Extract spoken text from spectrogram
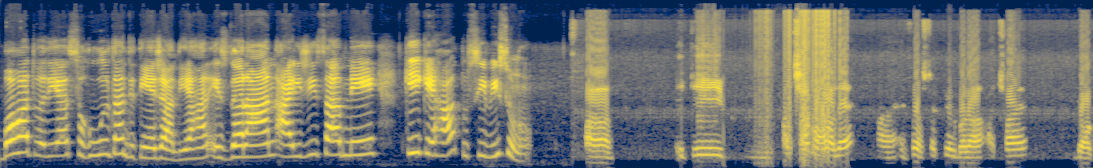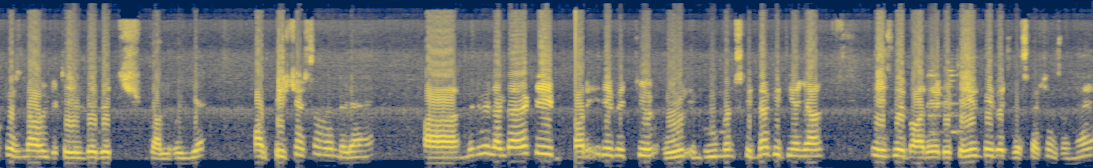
ਬਹੁਤ ਵਧੀਆ ਸਹੂਲਤਾਂ ਦਿੱਤੀਆਂ ਜਾਂਦੀਆਂ ਹਨ। ਇਸ ਦੌਰਾਨ ਆਈਜੀ ਸਾਹਿਬ ਨੇ ਕੀ ਕਿਹਾ ਤੁਸੀਂ ਵੀ ਸੁਣੋ। ਅਹ ਇੱਥੇ ਅਮ, ਅੱਛਾ ਮਾਹੌਲ ਹੈ। ਇਨਫਰਾਸਟ੍ਰਕਚਰ ਬੜਾ ਅੱਛਾ ਹੈ। ਡਾਕਟਰਸ ਨਾਲ ਡਿਟੇਲ ਦੇ ਵਿੱਚ ਗੱਲ ਹੋਈ ਹੈ। ਔਰ ਪੇਸ਼ੈਂਟਸ ਨੂੰ ਮੈਂ ਮਿਲਿਆ ਹੈ। ਮੈਨੂੰ ਇਹ ਲੱਗਦਾ ਹੈ ਕਿ ਔਰ ਇਹਦੇ ਵਿੱਚ ਹੋਰ ਇੰਪਰੂਵਮੈਂਟਸ ਕਿੱਦਾਂ ਕੀਤੀਆਂ ਜਾਣ, ਇਸ ਦੇ ਬਾਰੇ ਡਿਟੇਲ ਦੇ ਵਿੱਚ ਡਿਸਕਸ਼ਨਸ ਹੋਈਆਂ ਹੈ।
